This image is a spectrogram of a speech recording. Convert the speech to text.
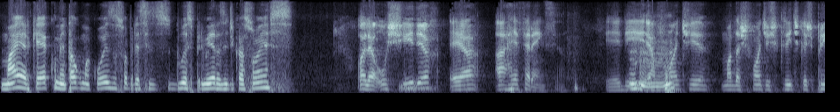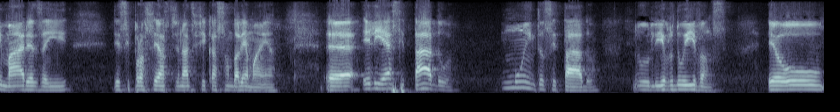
Maier, quer comentar alguma coisa sobre essas duas primeiras indicações? Olha, o Schieder é a referência. Ele uhum. é a uhum. fonte, uma das fontes críticas primárias aí desse processo de nazificação da Alemanha. É, ele é citado, muito citado, no livro do Evans. Eu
